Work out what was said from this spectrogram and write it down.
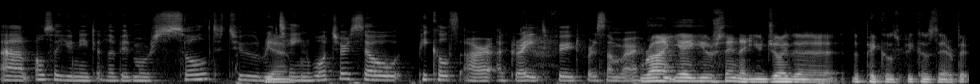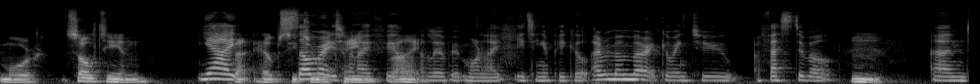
Um, also, you need a little bit more salt to Yeah. retain water. So pickles are a great food for summer. Right. Yeah, you were saying that you enjoy the the pickles because they're a bit more salty and Yeah, that helps you summer to is when I feel right. a little bit more like eating a pickle. I remember going to a festival Mm. and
